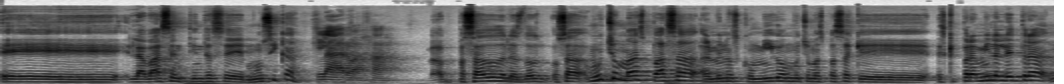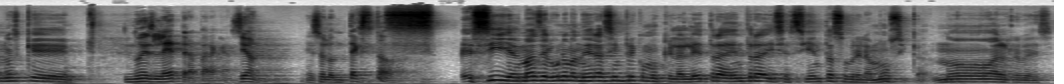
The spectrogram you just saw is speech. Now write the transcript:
Eh, la base, entiéndase, música. Claro, ajá pasado de las dos, o sea, mucho más pasa, al menos conmigo, mucho más pasa que es que para mí la letra no es que no es letra para canción, es solo un texto. Eh, sí, además de alguna manera siempre como que la letra entra y se asienta sobre la música, no al revés.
